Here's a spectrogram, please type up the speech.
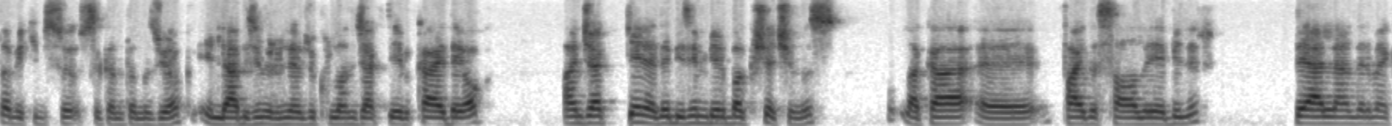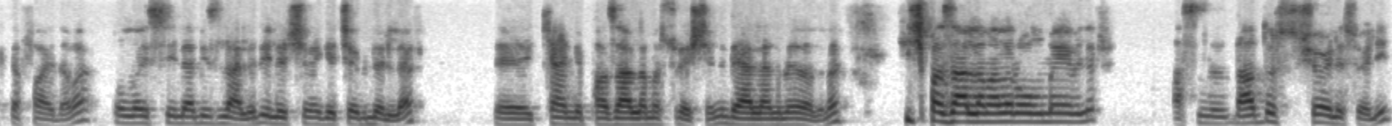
tabii ki bir sıkıntımız yok. İlla bizim ürünlerimizi kullanacak diye bir kaide yok. Ancak gene de bizim bir bakış açımız mutlaka e, fayda sağlayabilir. Değerlendirmekte fayda var. Dolayısıyla bizlerle de iletişime geçebilirler. E, kendi pazarlama süreçlerini değerlendirmeleri adına. Hiç pazarlamalar olmayabilir. Aslında daha doğrusu şöyle söyleyeyim.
